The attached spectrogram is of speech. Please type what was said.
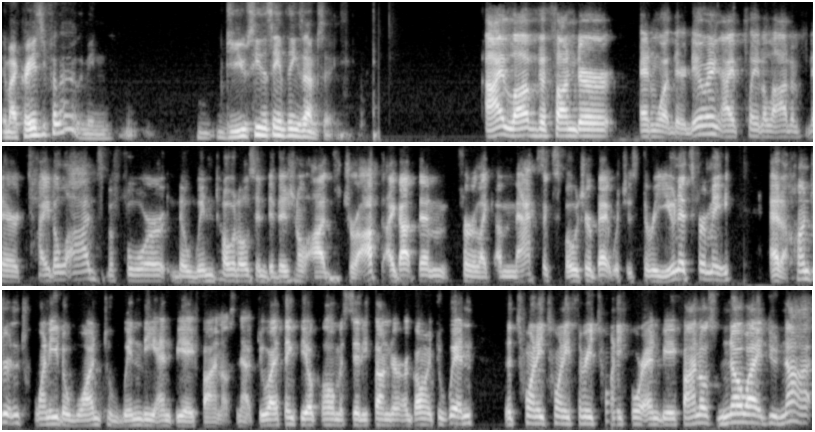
am I crazy for that? I mean, do you see the same things I'm saying? I love the Thunder and what they're doing. I've played a lot of their title odds before the win totals and divisional odds dropped. I got them for like a max exposure bet, which is three units for me. at 120 to 1 to win the NBA Finals. Now, do I think the Oklahoma City Thunder are going to win the 2023 24 NBA Finals? No, I do not.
